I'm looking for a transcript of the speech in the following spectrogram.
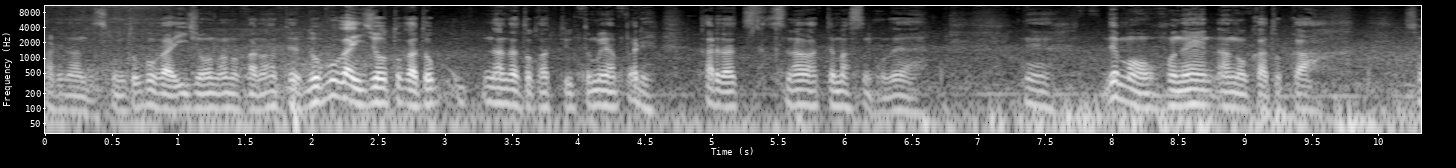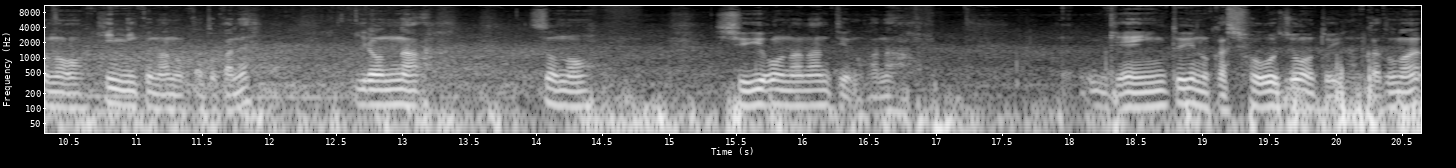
あれなんですけどどこが異常なのかなってどこが異常とかどなんだとかって言ってもやっぱり体つながってますので、ね、でも骨なのかとかその筋肉なのかとかねいろんなその主要な何て言うのかな原因というのか症状というのかどの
